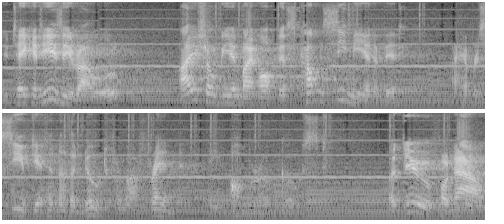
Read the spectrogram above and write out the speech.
You take it easy, Raoul. I shall be in my office. Come see me in a bit. I have received yet another note from our friend, the Opera Ghost. Adieu for now.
